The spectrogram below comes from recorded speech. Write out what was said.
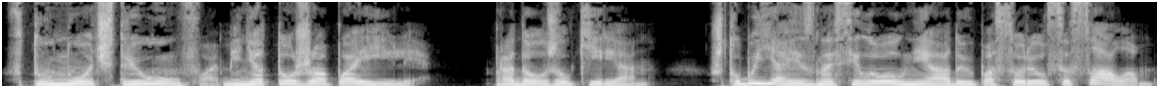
«В ту ночь триумфа меня тоже опоили», — продолжил Кириан, «чтобы я изнасиловал Неаду и поссорился с Алом».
